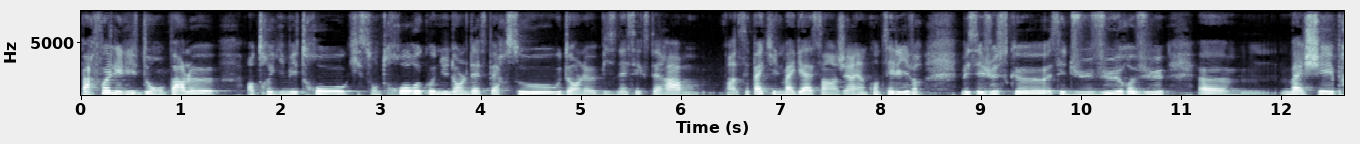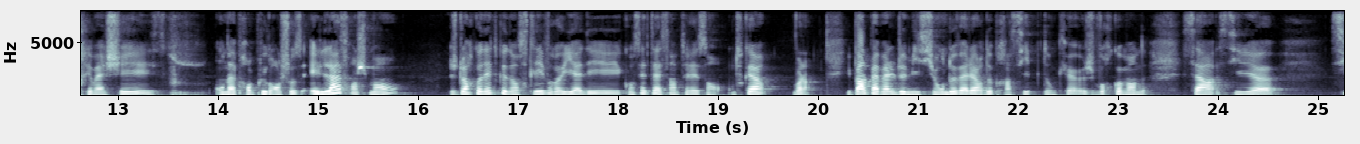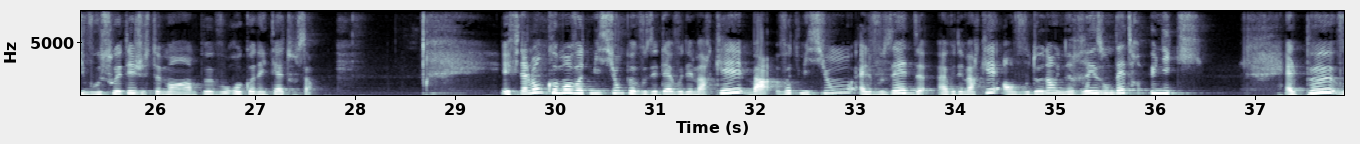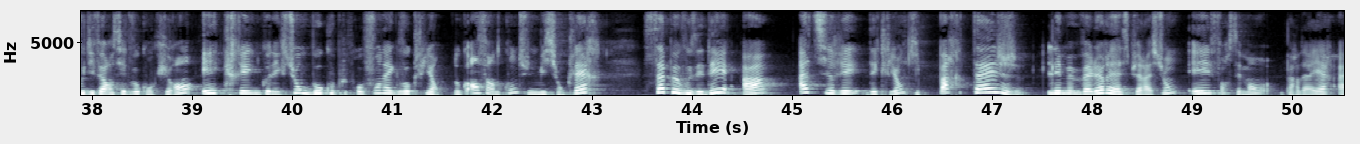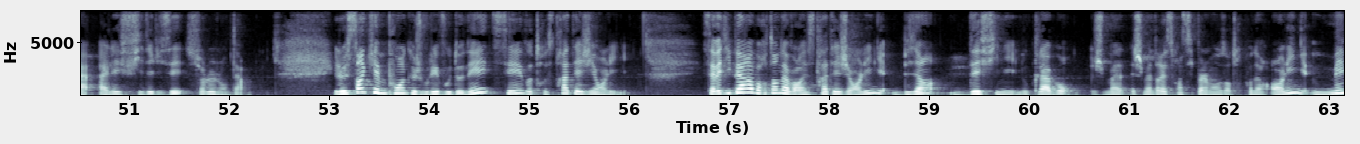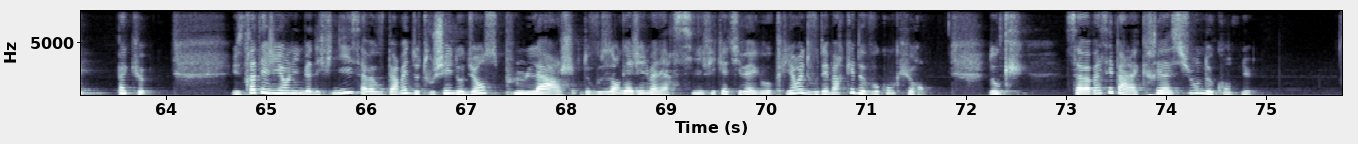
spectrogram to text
parfois les livres dont on parle entre guillemets trop, qui sont trop reconnus dans le dev perso ou dans le business, etc. Enfin, c'est pas qu'il m'agace, hein, j'ai rien contre ses livres, mais c'est juste que c'est du vu, revu, euh, mâché et pré-mâché, et on n'apprend plus grand chose. Et là, franchement, je dois reconnaître que dans ce livre, il y a des concepts assez intéressants. En tout cas, voilà. Il parle pas mal de missions, de valeurs, de principes, donc euh, je vous recommande ça si, euh, si vous souhaitez justement un peu vous reconnecter à tout ça. Et finalement, comment votre mission peut vous aider à vous démarquer? Bah, votre mission, elle vous aide à vous démarquer en vous donnant une raison d'être unique. Elle peut vous différencier de vos concurrents et créer une connexion beaucoup plus profonde avec vos clients. Donc, en fin de compte, une mission claire, ça peut vous aider à attirer des clients qui partagent les mêmes valeurs et aspirations et forcément, par derrière, à, les fidéliser sur le long terme. Et le cinquième point que je voulais vous donner, c'est votre stratégie en ligne. Ça va être hyper important d'avoir une stratégie en ligne bien définie. Donc là, bon, je m'adresse principalement aux entrepreneurs en ligne, mais pas que. Une stratégie en ligne bien définie, ça va vous permettre de toucher une audience plus large, de vous engager de manière significative avec vos clients et de vous démarquer de vos concurrents. Donc, ça va passer par la création de contenu.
